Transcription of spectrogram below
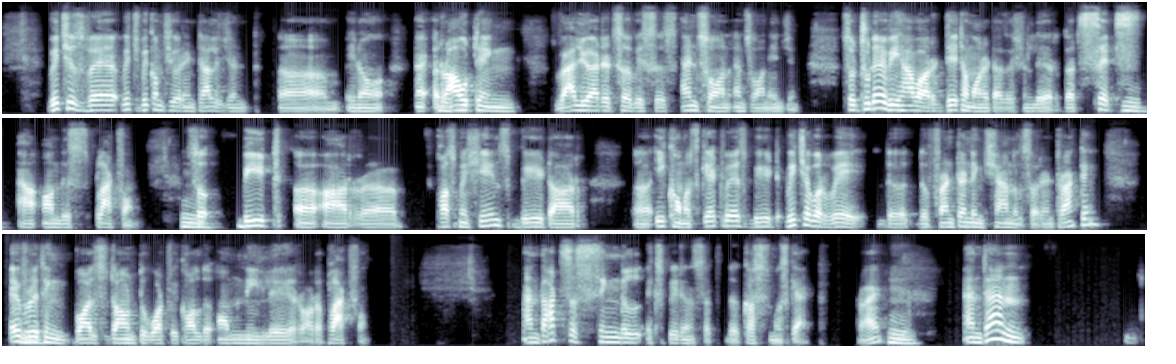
which is where which becomes your intelligent um, you know, mm. routing, value-added services, and so on and so on engine. So today we have our data monetization layer that sits mm. uh, on this platform. So hmm. be it uh, our uh, POS machines, be it our uh, e-commerce gateways, be it whichever way the, the front-ending channels are interacting, everything mm. boils down to what we call the omni layer or a platform and that's a single experience that the customers get right mm. and then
